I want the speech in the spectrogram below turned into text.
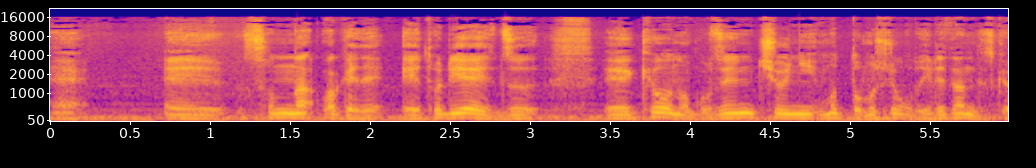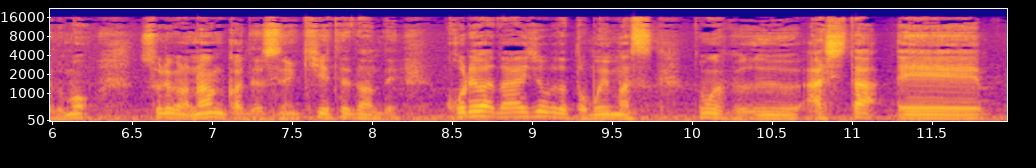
えーえー、そんなわけで、えー、とりあえず、えー、今日の午前中にもっと面白いこと入れたんですけどもそれがなんかですね消えてたんでこれは大丈夫だと思います。ともかく明日、えー、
